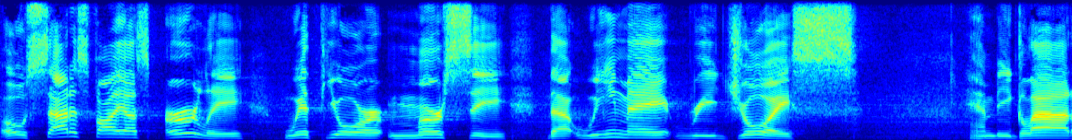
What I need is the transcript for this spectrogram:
Oh, satisfy us early with your mercy that we may rejoice and be glad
